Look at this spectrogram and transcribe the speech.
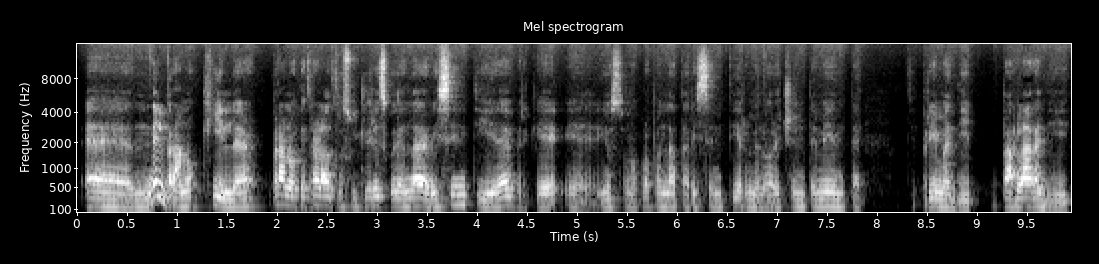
eh, nel brano Killer, brano che tra l'altro suggerisco di andare a risentire perché eh, io sono proprio andata a risentirmelo recentemente prima di parlare di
